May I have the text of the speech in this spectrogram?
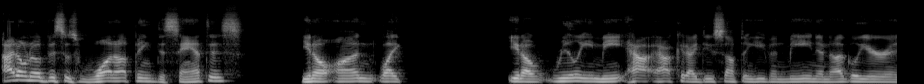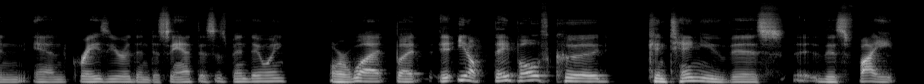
I don't know if this is one upping DeSantis, you know, on like, you know, really mean. How how could I do something even mean and uglier and and crazier than DeSantis has been doing, or what? But it, you know, they both could continue this this fight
